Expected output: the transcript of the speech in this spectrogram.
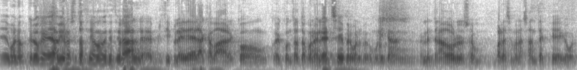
Eh, bueno, creo que había una situación excepcional. En principio la idea era acabar con el contrato con el Elche, pero bueno, me comunican el entrenador un par de semanas antes que, bueno,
